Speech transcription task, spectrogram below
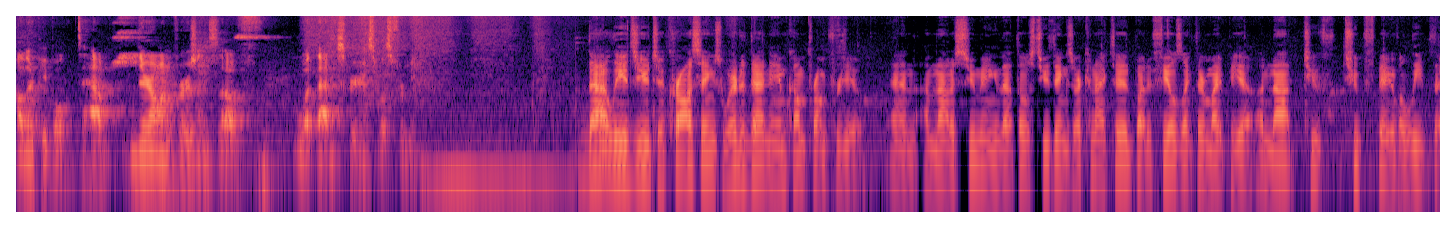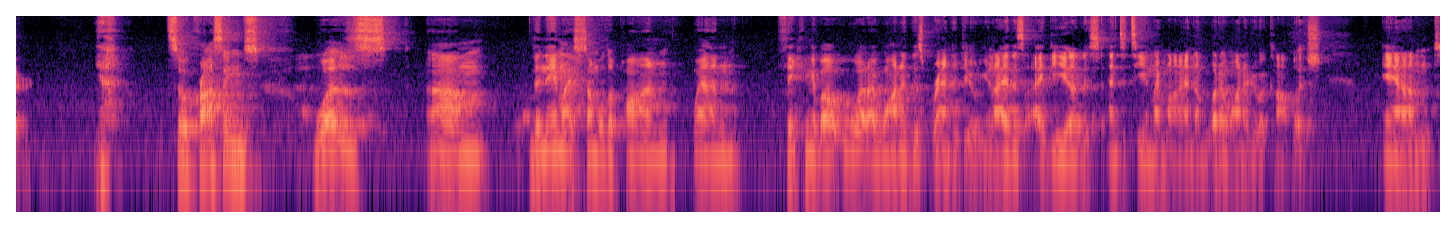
other people to have their own versions of what that experience was for me. That leads you to Crossings. Where did that name come from for you? And I'm not assuming that those two things are connected, but it feels like there might be a, a not too too big of a leap there. Yeah. So Crossings was um, the name I stumbled upon when thinking about what I wanted this brand to do. You know, I had this idea, this entity in my mind on what I wanted to accomplish, and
